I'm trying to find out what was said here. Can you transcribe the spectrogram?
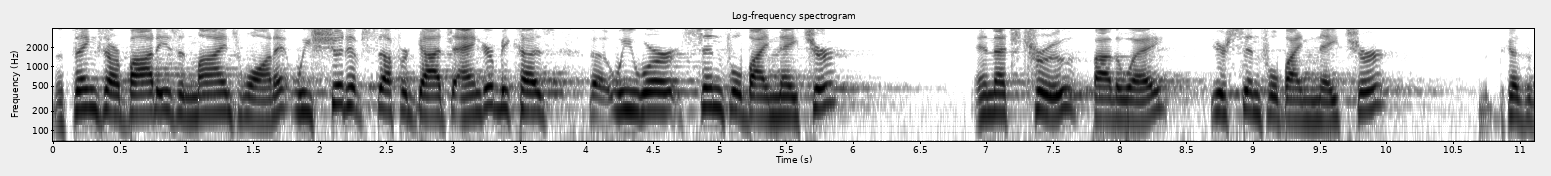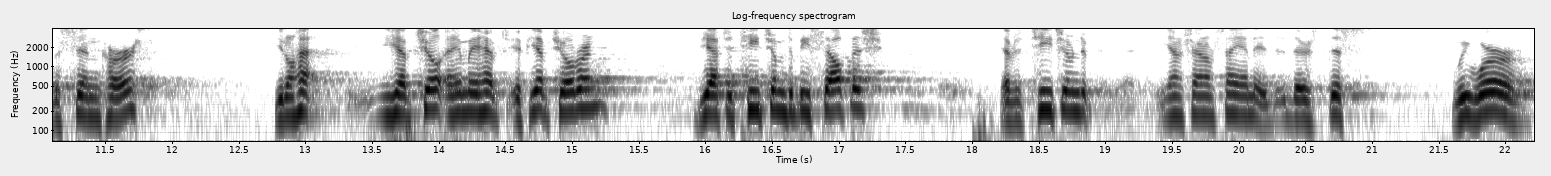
the things our bodies and minds wanted. We should have suffered God's anger because uh, we were sinful by nature. And that's true, by the way. You're sinful by nature because of the sin curse. You don't have, you have children, anybody have, if you have children, do you have to teach them to be selfish? You have to teach them to, you understand what I'm saying? There's this, we were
